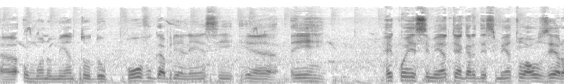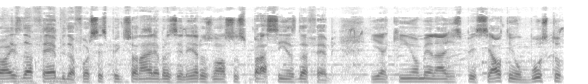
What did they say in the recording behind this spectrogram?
uh, o monumento do povo gabrielense uh, em reconhecimento e agradecimento aos heróis da FEB, da Força Expedicionária Brasileira, os nossos pracinhas da FEB. E aqui em homenagem especial tem o busto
